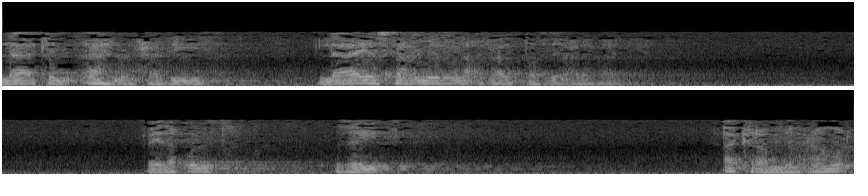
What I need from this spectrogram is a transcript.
لكن أهل الحديث لا يستعملون أفعال التفضيل على بالها فإذا قلت زيد أكرم من عمر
